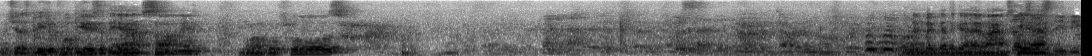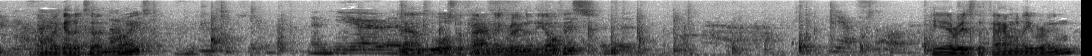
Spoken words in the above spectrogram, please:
which has beautiful views of the outside, marble floors. And then we're going to go out here, and we're going to turn right. And here, uh, down towards the family room and the office. Here is the family room.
